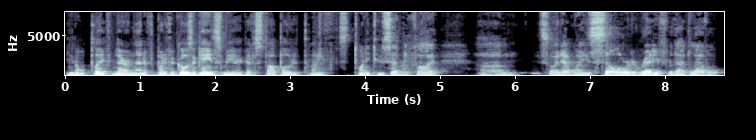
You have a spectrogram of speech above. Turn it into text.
you know, play it from there. And then if, but if it goes against me, I got to stop out at 20, 22.75. Um, so I'd have my sell order ready for that level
